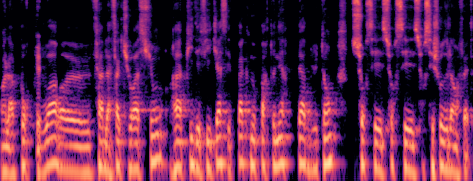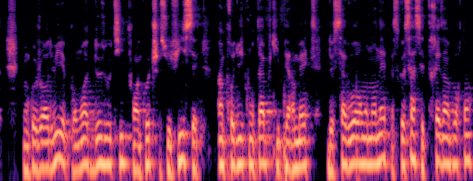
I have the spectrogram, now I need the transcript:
Voilà, pour pouvoir euh, faire de la facturation rapide, efficace, et pas que nos partenaires perdent du temps sur ces, sur ces, sur ces choses-là, en fait. Donc aujourd'hui, pour moi, deux outils pour un coach suffit. C'est un produit comptable qui permet de savoir où on en est, parce que ça, c'est très important.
